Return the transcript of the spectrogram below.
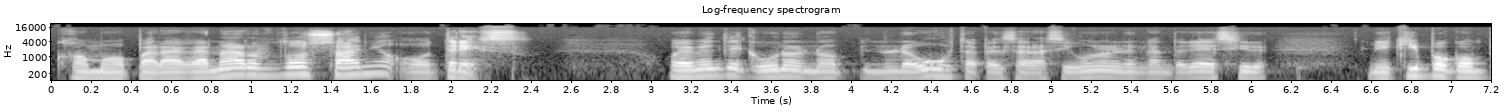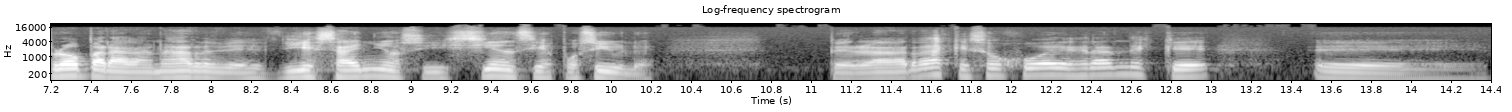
como para ganar dos años o tres. Obviamente que uno no, no le gusta pensar así. Uno le encantaría decir, mi equipo compró para ganar 10 años y 100 si es posible. Pero la verdad es que son jugadores grandes que eh,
